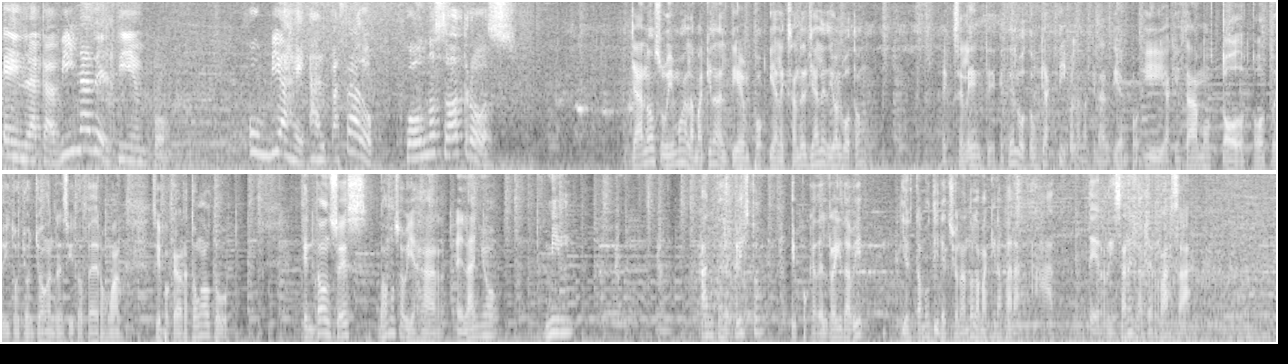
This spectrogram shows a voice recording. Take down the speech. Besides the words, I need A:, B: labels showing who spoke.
A: En la cabina del tiempo. Un viaje al pasado con nosotros.
B: Ya nos subimos a la máquina del tiempo y Alexander ya le dio el botón. Excelente. Este es el botón que activa la máquina del tiempo. Y aquí estamos todos, todos toditos. John John, Andresito, Pedro, Juan. Sí, porque ahora está un autobús. Entonces, vamos a viajar el año 1000 antes de Cristo, época del rey David, y estamos direccionando la máquina para aterrizar en la terraza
